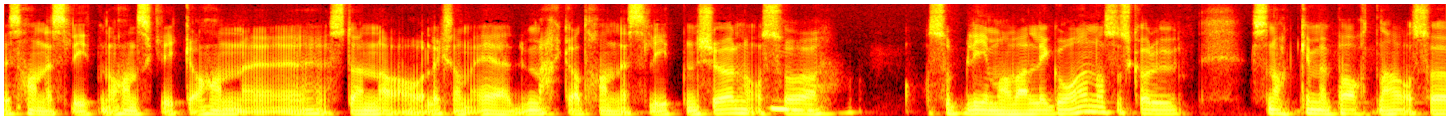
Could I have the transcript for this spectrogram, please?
Hvis han er sliten og han skriker, han eh, stønner og liksom er, du merker at han er sliten sjøl, og så, og så blir man veldig gående, og så skal du snakke med partner, og så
